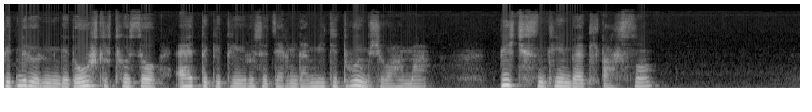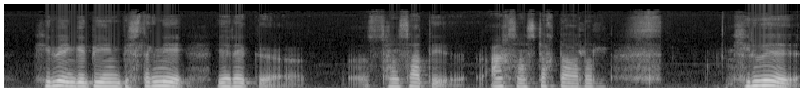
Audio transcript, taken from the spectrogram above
бид нар ер нь ингээд өөрчлөгдөхөөсөө айдаг гэдгийг ерөөсөө заримдаа мэддэггүй юм шиг байгаамаа. Би ч гэсэн тийм байдалд орсон. Хэрвээ ингээд би энэ бяцлагны яриаг э, сонсоод э, анх сонсож байхдаа бол хэрвээ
